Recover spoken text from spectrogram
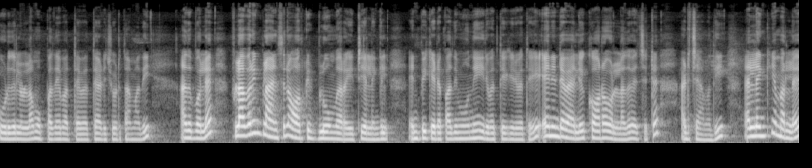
കൂടുതലുള്ള മുപ്പത് പത്ത് പത്ത് അടിച്ചു കൊടുത്താൽ മതി. അതുപോലെ ഫ്ലവറിംഗ് പ്ലാന്റ്സിന് ഓർക്കിഡ് ബ്ലൂം വെറൈറ്റി അല്ലെങ്കിൽ എൻ പി കെയുടെ പതിമൂന്ന് ഇരുപത്തേഴ് ഇരുപത്തേഴ് എന്നിന്റെ വാല്യൂ കുറവുള്ളത് വെച്ചിട്ട് അടിച്ചാൽ മതി. അല്ലെങ്കിൽ നമ്മളെ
